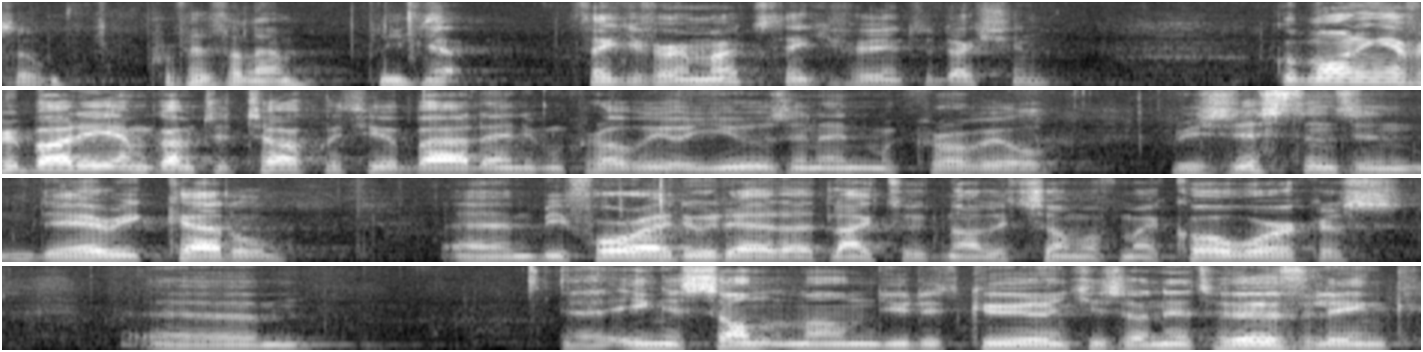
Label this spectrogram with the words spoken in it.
So, Professor Lam, please. Yeah, thank you very much. Thank you for your introduction. Good morning, everybody. I'm going to talk with you about antimicrobial use and antimicrobial resistance in dairy cattle. And before I do that, I'd like to acknowledge some of my co-workers. Um, uh, Inge Santman, Judith Keurentjes, Annette Heuvelink,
